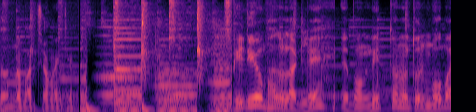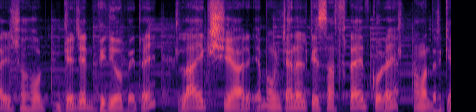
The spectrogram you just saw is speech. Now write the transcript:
ধন্যবাদ সবাইকে। ভিডিও ভালো লাগলে এবং নিত্য নতুন মোবাইল সহ গেজেট ভিডিও পেতে লাইক, শেয়ার এবং চ্যানেলটি সাবস্ক্রাইব করে আমাদেরকে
